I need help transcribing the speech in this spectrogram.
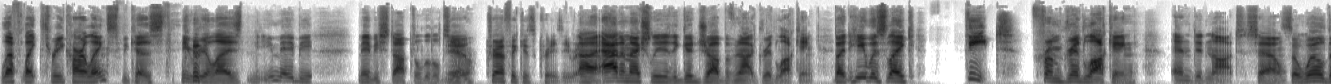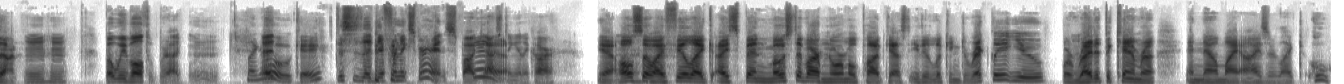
left like three car lengths because they realized you maybe maybe stopped a little too. yeah. Traffic is crazy right Uh, now. Adam actually did a good job of not gridlocking, but he was like feet from gridlocking and did not. So, So well done. hmm but we both were like, mm, Like, Uh, oh, okay. this is a different experience podcasting in a car. Yeah. Also, I feel like I spend most of our normal podcast either looking directly at you or Mhm. right at the camera, and now my eyes are like, oh,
